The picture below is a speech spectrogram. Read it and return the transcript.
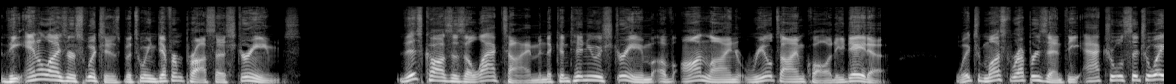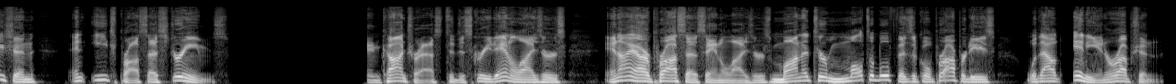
the analyzer switches between different process streams. This causes a lag time in the continuous stream of online real-time quality data, which must represent the actual situation in each process streams. In contrast to discrete analyzers, NIR process analyzers monitor multiple physical properties without any interruption.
